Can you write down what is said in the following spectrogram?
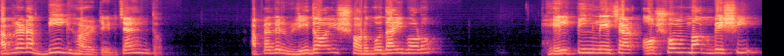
আপনারা বিগ হার্টেড জানেন তো? আপনাদের হৃদয় সর্বদাই বড় হেল্পিং নেচার অসম্ভব বেশি,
